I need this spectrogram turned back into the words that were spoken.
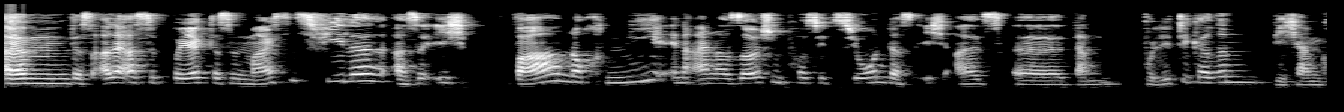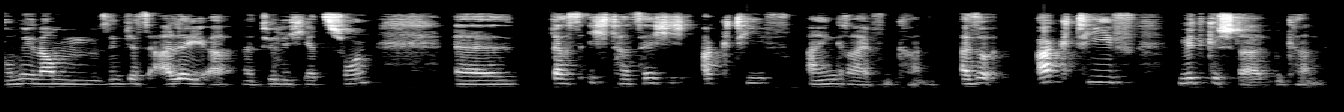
Ähm, das allererste Projekt, das sind meistens viele. Also ich war noch nie in einer solchen Position, dass ich als äh, dann Politikerin, die ich ja im Grunde genommen sind es alle ja natürlich jetzt schon, äh, dass ich tatsächlich aktiv eingreifen kann. Also aktiv mitgestalten kann.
